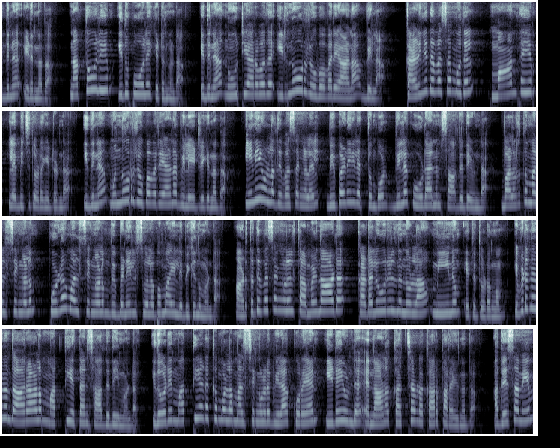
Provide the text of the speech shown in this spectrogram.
ഇതിന് ഇടുന്നത്. നത്തോലിയും ഇതുപോലെ കിട്ടുന്നുണ്ട്. ഇതിന് നൂറ്റി അറുപത് ഇരുന്നൂറ് രൂപ വരെയാണ് വില. കഴിഞ്ഞ ദിവസം മുതൽ മാന്തയും ലഭിച്ചു തുടങ്ങിയിട്ടുണ്ട്. ഇതിന് മുന്നൂറ് രൂപ വരെയാണ് വിലയിട്ടിരിക്കുന്നത്. ഇനിയുള്ള ദിവസങ്ങളിൽ വിപണിയിലെത്തുമ്പോൾ വില കൂടാനും സാധ്യതയുണ്ട്. വളർത്തു മത്സ്യങ്ങളും പുഴ മത്സ്യങ്ങളും വിപണിയിൽ സുലഭമായി ലഭിക്കുന്നുമുണ്ട്. അടുത്ത ദിവസങ്ങളിൽ തമിഴ്നാട് കടലൂരിൽ നിന്നുള്ള മീനും എത്തിത്തുടങ്ങും ഇവിടെ നിന്ന് ധാരാളം മത്തി എത്താൻ സാധ്യതയുമുണ്ട്. ഇതോടെ മത്തിയടക്കമുള്ള മത്സ്യങ്ങളുടെ വില കുറയാൻ ഇടയുണ്ട് എന്നാണ് കച്ചവടക്കാർ പറയുന്നത്. അതേസമയം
